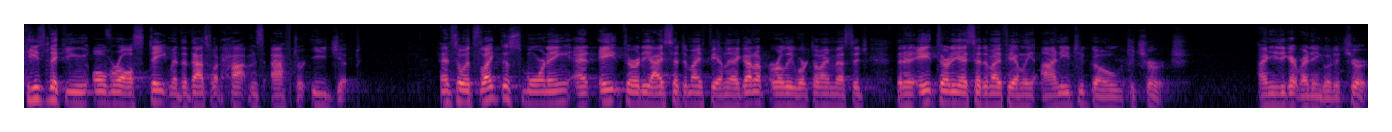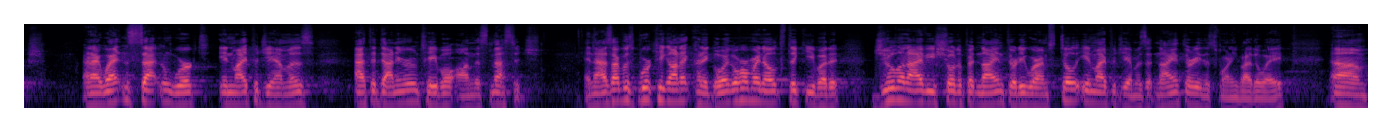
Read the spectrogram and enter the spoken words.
he's making an overall statement that that's what happens after Egypt. And so it's like this morning at 8:30 I said to my family, I got up early, worked on my message, that at 8:30 I said to my family, I need to go to church. I need to get ready and go to church. And I went and sat and worked in my pajamas at the dining room table on this message. And as I was working on it, kind of going over my notes, thinking about it, Jewel and Ivy showed up at 9:30, where I'm still in my pajamas at 9:30 this morning, by the way, um,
